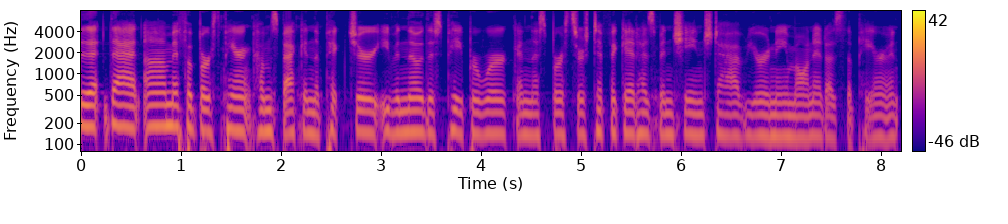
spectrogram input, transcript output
that that um, if a birth parent comes back in the picture, even though this paperwork and this birth certificate has been changed to have your name on it as the parent,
